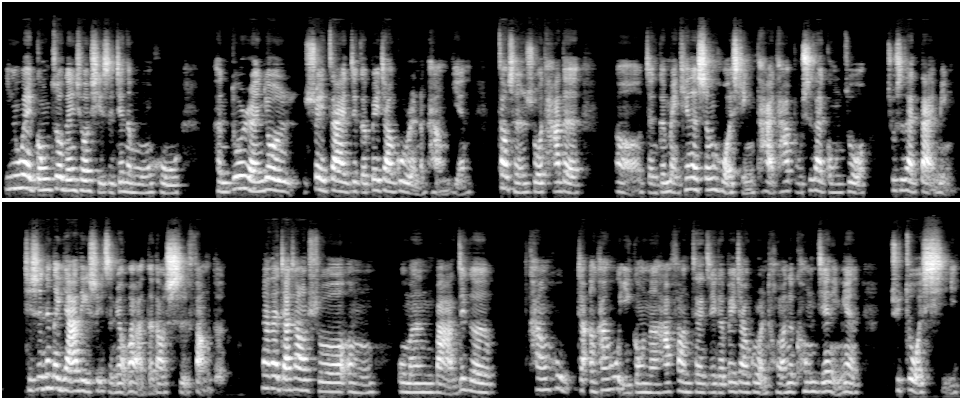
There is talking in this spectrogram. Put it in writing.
因为工作跟休息时间的模糊，很多人又睡在这个被照顾人的旁边，造成说他的呃整个每天的生活形态，他不是在工作，就是在待命。其实那个压力是一直没有办法得到释放的。那再加上说，嗯，我们把这个。看护叫呃看护义工呢，他放在这个被照顾人同一个空间里面去作息，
